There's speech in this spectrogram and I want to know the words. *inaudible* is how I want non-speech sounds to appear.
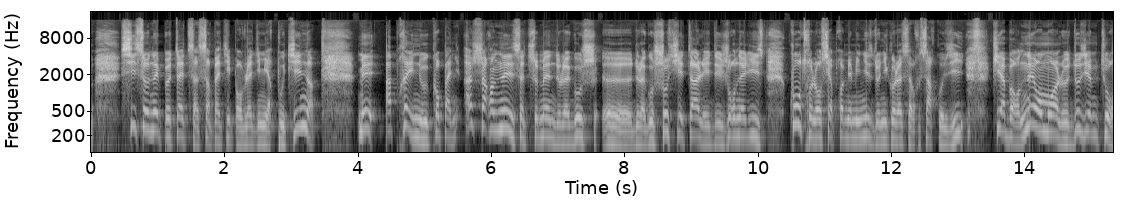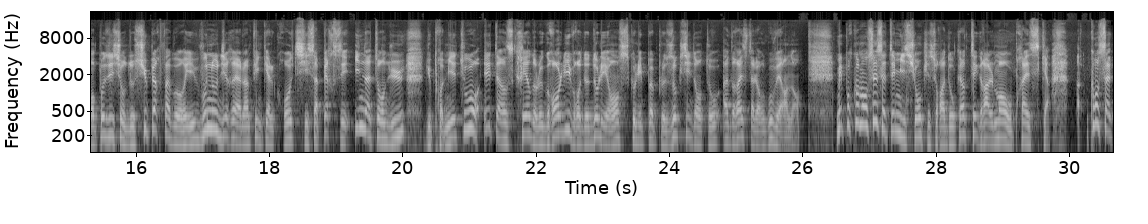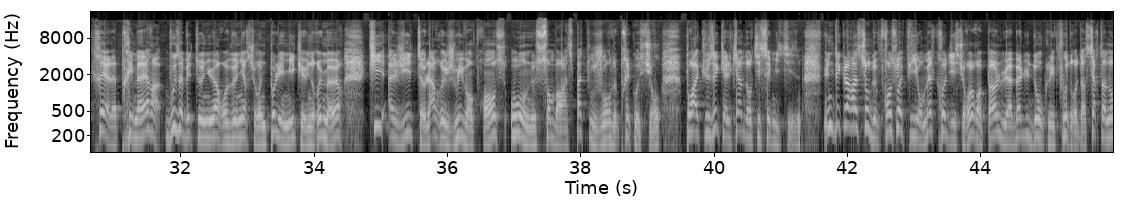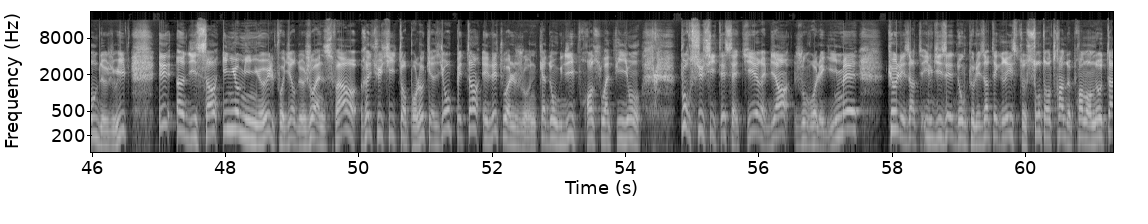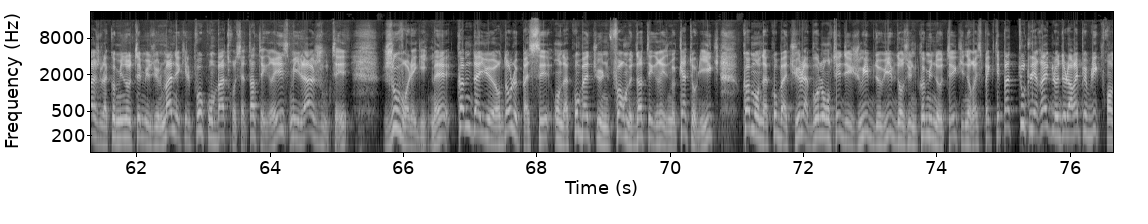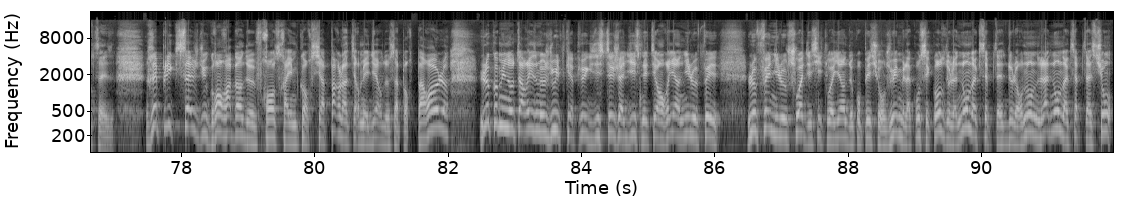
si ce n'est peut-être sa sympathie pour Vladimir Poutine. Mais après une campagne acharnée cette semaine de la gauche, euh, de la gauche sociétale et des journalistes contre l'ancien Premier ministre de Nicolas Sarkozy, qui aborde néanmoins le deuxième tour en position de super favori, vous nous direz Alain Finkielkraut si sa percée inattendue du premier est à inscrire dans le grand livre de doléances que les peuples occidentaux adressent à leurs gouvernants. Mais pour commencer cette émission, qui sera donc intégralement ou presque consacrée à la primaire, vous avez tenu à revenir sur une polémique et une rumeur qui agite la rue juive en France où on ne s'embarrasse pas toujours de précautions pour accuser quelqu'un d'antisémitisme. Une déclaration de François Fillon mercredi sur Europe 1 lui a valu donc les foudres d'un certain nombre de juifs et un dessin ignominieux, il faut dire, de Johann Sfar, ressuscitant pour l'occasion Pétain et l'étoile jaune. Qu'a donc dit François Fillon pour susciter cette ire Eh bien, j'ouvre les guillemets, il disait donc que les intégristes sont en train de prendre en otage la communauté musulmane et qu'il faut combattre cet intégrisme. Il a ajouté, j'ouvre les guillemets, comme d'ailleurs dans le passé, on a combattu une forme d'intégrisme catholique, comme on a combattu la volonté des juifs de vivre dans une communauté qui ne respectait pas toutes les règles de la République française. Réplique sèche du grand rabbin de France, Raïm Corsia, par l'intermédiaire de sa porte-parole. Le communautarisme juif qui a pu exister jadis n'était en rien ni le fait ni le choix des citoyens de confession juive, mais la conséquence de la non-acceptation, de leur non, la non-acceptation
